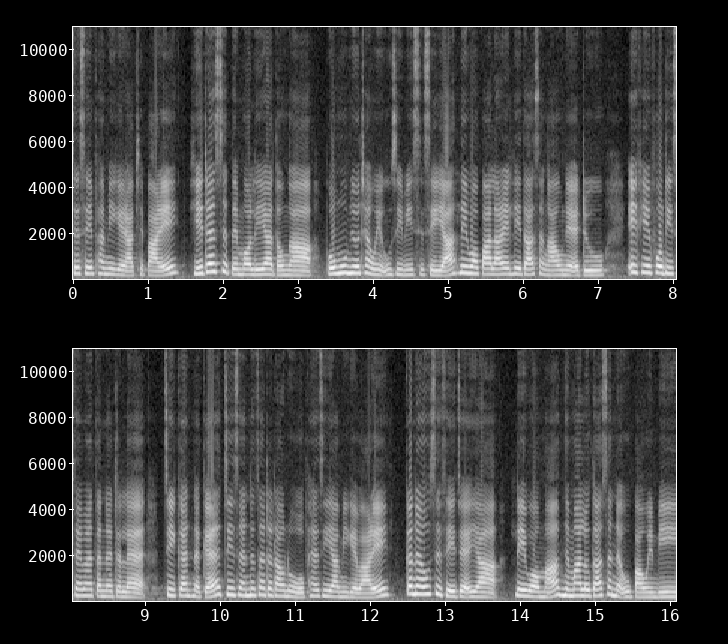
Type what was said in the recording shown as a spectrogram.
စစ်ဆေးဖမ်းမိခဲ့တာဖြစ်ပါတယ်။ရေတပ်စစ်သင်္ဘော403ကဘုံမှုမျိုးထက်ဝင်ဦးစီးပြီးစစ်ဆေးရာလှေပေါ်ပါလာတဲ့လှေသား15ဦးနဲ့အတူ AK47 တနက်တလက်ကြီးကတ်နှစ်ကတ်ကြီးစံ22တောင်းတို့ကိုဖမ်းဆီးရမိခဲ့ပါတယ်။ကနအုပ်စစ်ဆေးချက်အရ လှေပေါ်မှာမြန်မာလူသား12ဦးပါဝင်ပြီး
